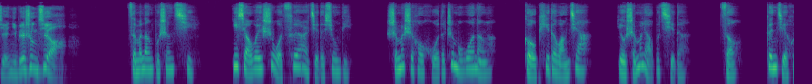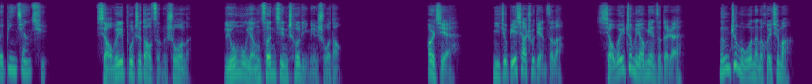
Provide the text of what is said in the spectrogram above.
姐，你别生气啊！怎么能不生气？你小薇是我崔二姐的兄弟，什么时候活得这么窝囊了？狗屁的王家有什么了不起的？”走，跟姐回滨江去。小薇不知道怎么说了。刘牧阳钻进车里面说道：“二姐，你就别瞎出点子了。小薇这么要面子的人，能这么窝囊的回去吗？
